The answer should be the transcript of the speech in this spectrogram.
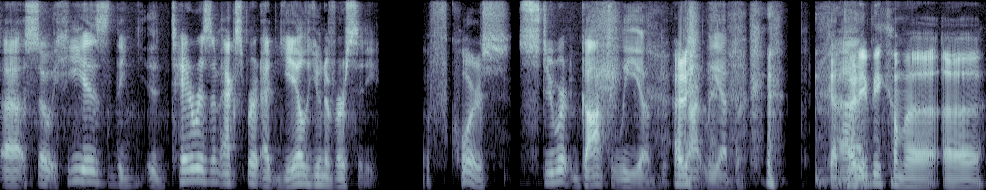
Uh, so he is the uh, terrorism expert at Yale University. Of course. Stuart Gottlieb. How do- Gottlieb, Got How do you Uh, become a, a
